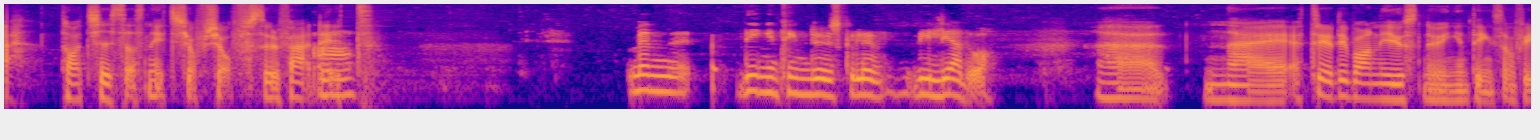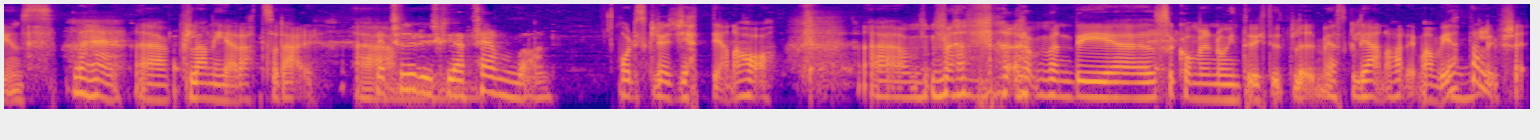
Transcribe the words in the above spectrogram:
äh, ta ett kejsarsnitt, tjoff tjoff så är det färdigt. Men det är ingenting du skulle vilja då? Eh, nej, ett tredje barn är just nu ingenting som finns Nej. eh, planerat sådär. Jag trodde du skulle ha fem barn. Och det skulle jag jättegärna ha. Ehm, Men, men det, så kommer det nog inte riktigt bli. Men jag skulle gärna ha det. Man vet aldrig i och för sig.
